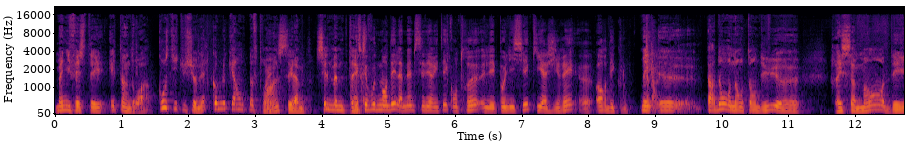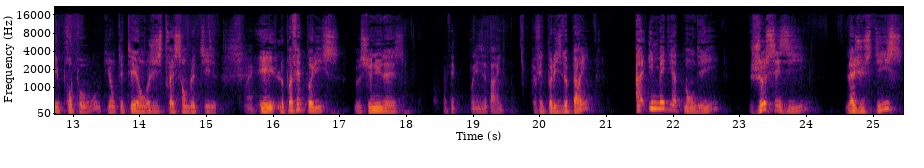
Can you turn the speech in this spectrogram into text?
Manifester est un droit constitutionnel, comme le 49.3. Hein, c'est, le même texte. Est-ce que vous demandez la même sévérité contre les policiers qui agiraient euh, hors des clous? Mais, euh, pardon, on a entendu euh, récemment des propos qui ont été enregistrés, semble-t-il, et le préfet de police, M. Nunez, préfet de police de Paris, préfet de police de Paris, a immédiatement dit je saisis la justice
